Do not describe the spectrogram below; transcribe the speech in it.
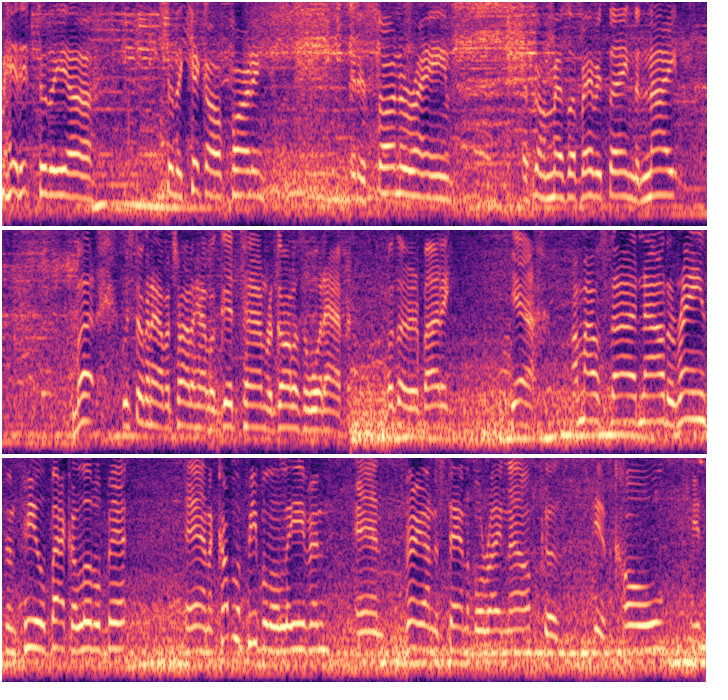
Made it to the uh, to the kickoff party. It is starting to rain. It's gonna mess up everything tonight. But we're still gonna have a try to have a good time regardless of what happened. What's up everybody? Yeah, I'm outside now. The rain's done peeled back a little bit. And a couple of people are leaving and very understandable right now because it's cold, it's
